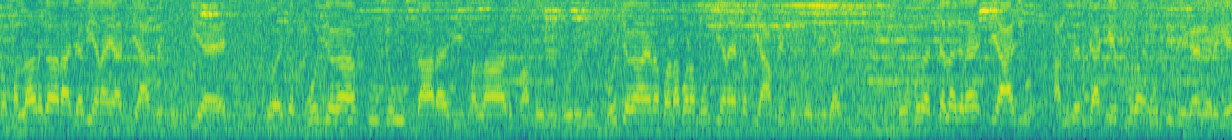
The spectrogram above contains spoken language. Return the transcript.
तो मल्लाड़ का राजा भी है ना, यहाँ से बुक किया है। तो ऐसा बहुत जगह आपको जो उतार है अभी मल्लाड़ कांदोली बोरोली, बहुत जगह है ना बड़ा बड़ा मूर्ति है ना सब यहाँ पे बुक होती है तो बहुत अच्छा लग रहा है कि आज अंदर जाके पूरा मूर्ति देखा करके।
